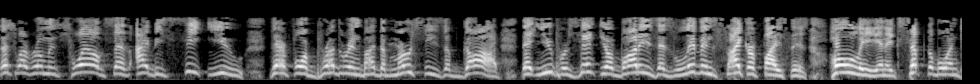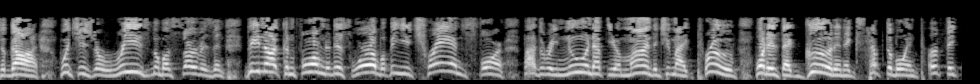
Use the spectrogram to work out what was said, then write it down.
That's why Romans 12 says, I beseech you, therefore, brethren, by the mercies of God, that you present your bodies as living sacrifices, holy and acceptable unto God, which is your reasonable service. And be not conformed to this world, but be ye transformed by the renewing of your mind that you might prove what is that good and acceptable and perfect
